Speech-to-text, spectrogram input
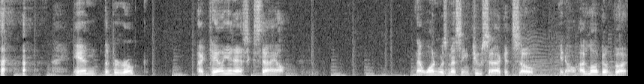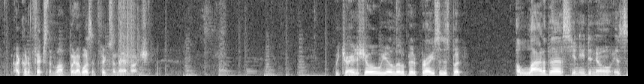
in the Baroque Italian-esque style. Now one was missing two sockets, so, you know, I loved them, but I could have fixed them up, but I wasn't fixing that much. We try to show you a little bit of prices, but a lot of this you need to know is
